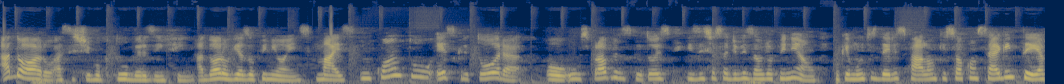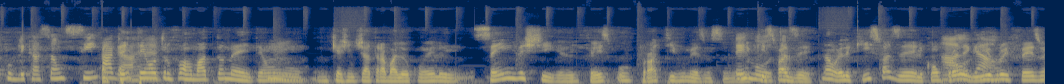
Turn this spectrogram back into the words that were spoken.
adoro assistir booktubers, enfim, adoro ouvir as opiniões, mas enquanto escritora, ou os próprios escritores, existe essa divisão de opinião, porque muitos deles falam que só conseguem ter a publicação se pagar. Tem, tem né? outro formato também, tem um, hum. um, que a gente já trabalhou com ele sem investir, ele fez por proativo mesmo, assim, Permuta. ele quis fazer. Não, ele quis fazer, ele comprou ah, o livro e fez um,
